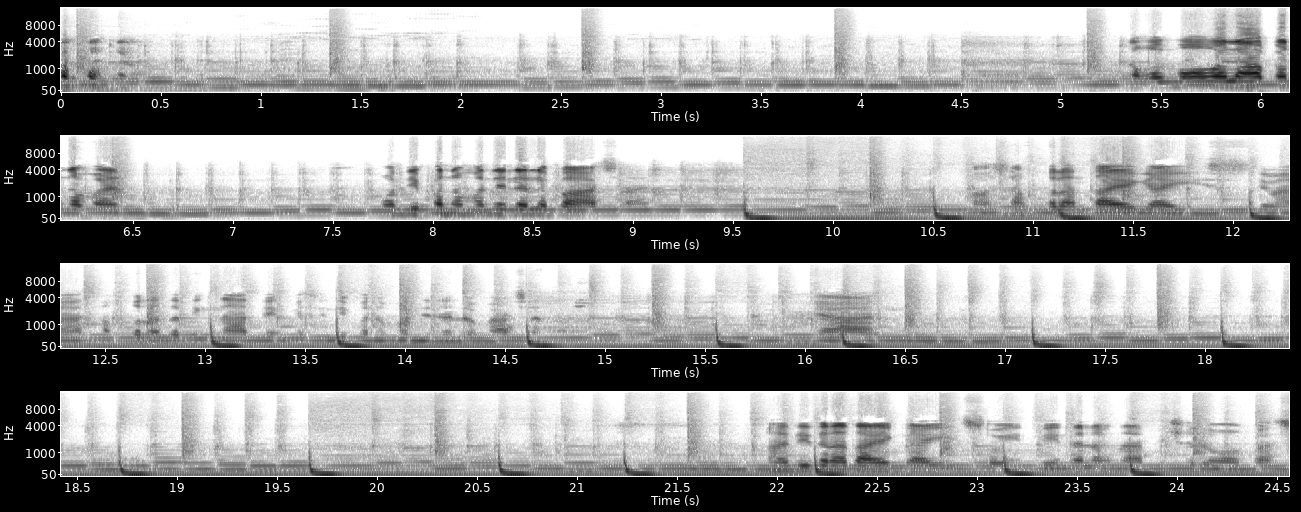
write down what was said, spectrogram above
Naku, mukhang wala pa naman. Kung di pa naman nilalabasan. Oh, sakto lang tayo guys. Di ba? Sakto lang dating natin kasi hindi pa naman nilalabasan. Yan. Nandito na tayo guys. So, hintayin na lang natin siya lumabas.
